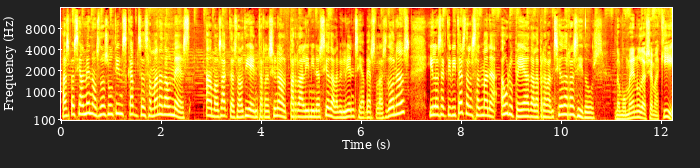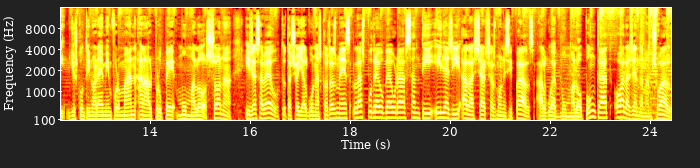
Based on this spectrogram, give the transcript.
especialment els dos últims caps de setmana del mes, amb els actes del Dia Internacional per l'Eliminació de la Violència vers les Dones i les activitats de la Setmana Europea de la Prevenció de Residus. De moment ho deixem aquí i us continuarem informant en el proper Montmeló Sona. I ja sabeu, tot això i algunes coses més les podreu veure, sentir i llegir a les xarxes municipals, al web montmeló.cat o a l'agenda mensual.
